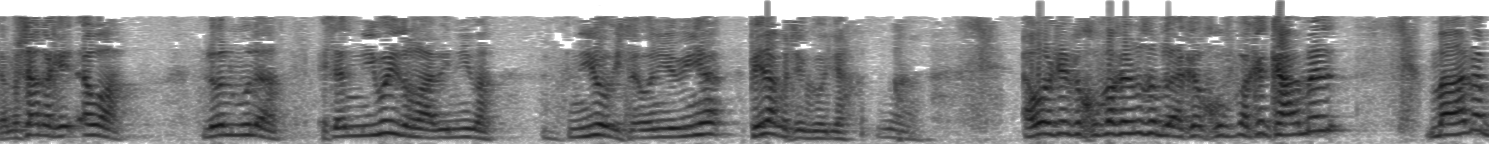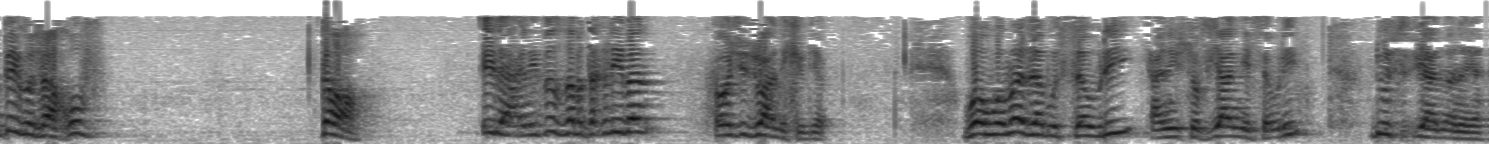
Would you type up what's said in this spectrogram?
تمشارك أوا لون منا إذا نيوي الرابي نيوا نيو بيسنا ونيوينيا بيلا كنت يقول أول شيء خفك المصب لك خفك كامل. ما دام بيقول خف توا إلى يعني بالضبط تقريبا أول شيء جواني كده وهو مذهب الثوري يعني سفيان الثوري دو سفيان أنا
